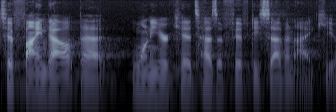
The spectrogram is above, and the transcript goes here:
to find out that one of your kids has a 57 IQ.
